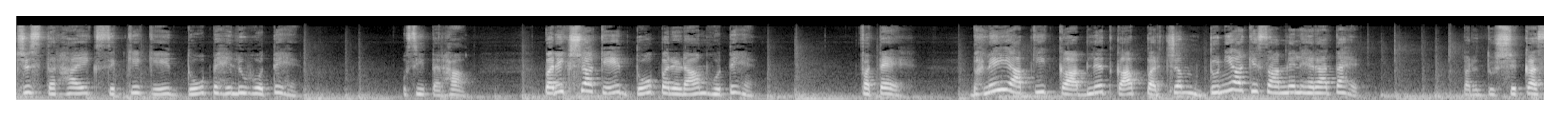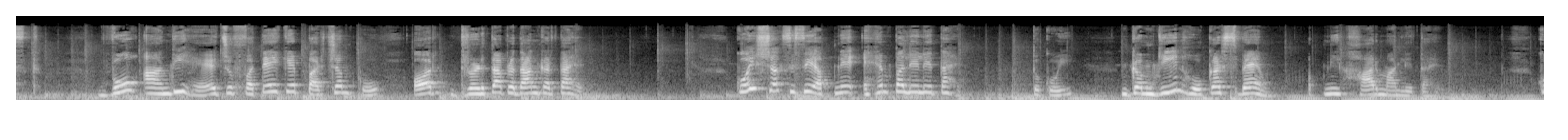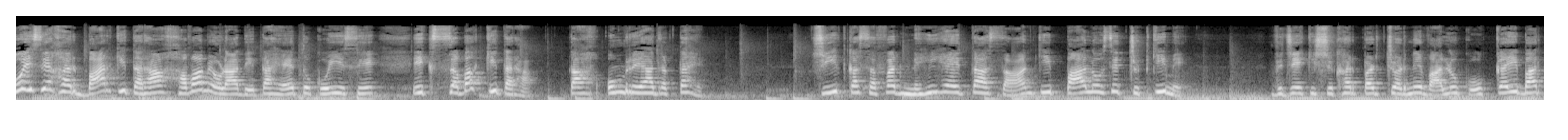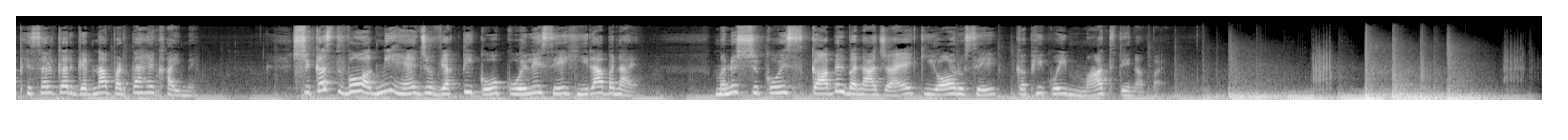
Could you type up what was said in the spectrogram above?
जिस तरह एक सिक्के के दो पहलू होते हैं, उसी तरह परीक्षा के दो परिणाम होते हैं। फतेह, भले ही आपकी काबिलियत का परचम दुनिया के सामने लहराता है, परंतु शिकस्त वो आंधी है जो फतेह के परचम को और दृढ़ता प्रदान करता है। कोई शख्स इसे अपने अहम पर ले लेता है तो कोई गमगीन होकर स्वयं अपनी हार मान लेता है। कोई इसे हर बार की तरह हवा में उड़ा देता है तो कोई इसे एक सबक की तरह उम्र याद रखता है। जीत का सफ़र नहीं है इतना आसान कि पालो से चुटकी में। विजय की शिखर पर चढ़ने वालों को कई बार फिसल कर गिरना पड़ता है खाई में। शिकस्त वो अग्नि है जो व्यक्ति को कोयले से हीरा बनाए। मनुष्य को इस काबिल बना जाए कि और उसे कभी कोई मात दे ना पाए।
